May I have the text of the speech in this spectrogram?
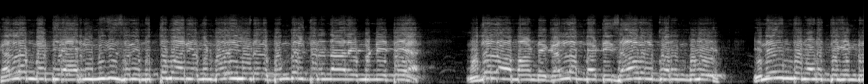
கல்லம்பட்டி அருள்மிகு ஸ்ரீ முத்துமாரியம்மன் கோயிலுடைய பொங்கல் திருநாளை முன்னிட்டு முதலாம் ஆண்டு கல்லம்பட்டி சாவல் குரங்குழு இணைந்து நடத்துகின்ற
